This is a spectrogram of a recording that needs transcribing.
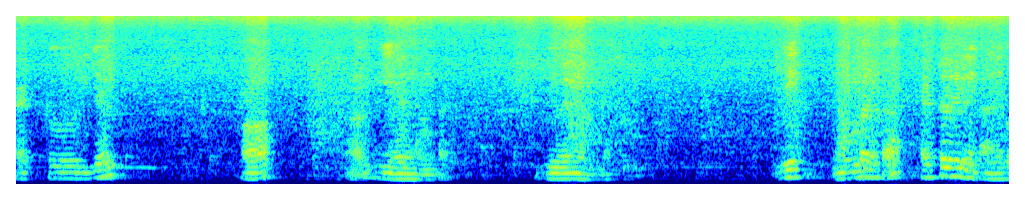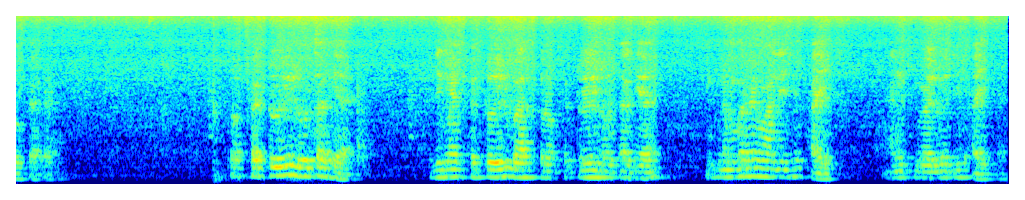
factorial of given number given number एक नंबर का फैक्टोरियल निकालने फैक्टोरियल होता क्या है? यदि मैं फैक्टोरियल बात करूँ फैक्टोरियल होता क्या है? एक नंबर है, मान लीजिए फाइव एन की वैल्यू यदि फाइव है।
